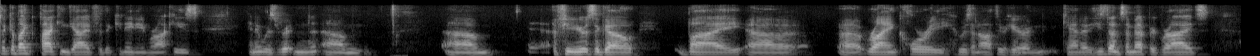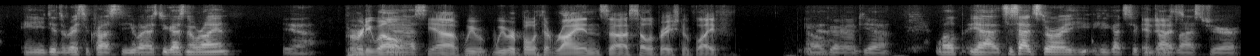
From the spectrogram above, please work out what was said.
like a bike packing guide for the Canadian Rockies, and it was written um, um, a few years ago by uh, uh, Ryan Correy, who is an author here in Canada. He's done some epic rides. He did the race across the U.S. Do you guys know Ryan? Yeah, pretty well. Yes. Yeah, we we were both at Ryan's uh, celebration of life. Oh, yeah. Oh, good. Yeah. Well, yeah, it's a sad story. He, he got sick and it died is. last year.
